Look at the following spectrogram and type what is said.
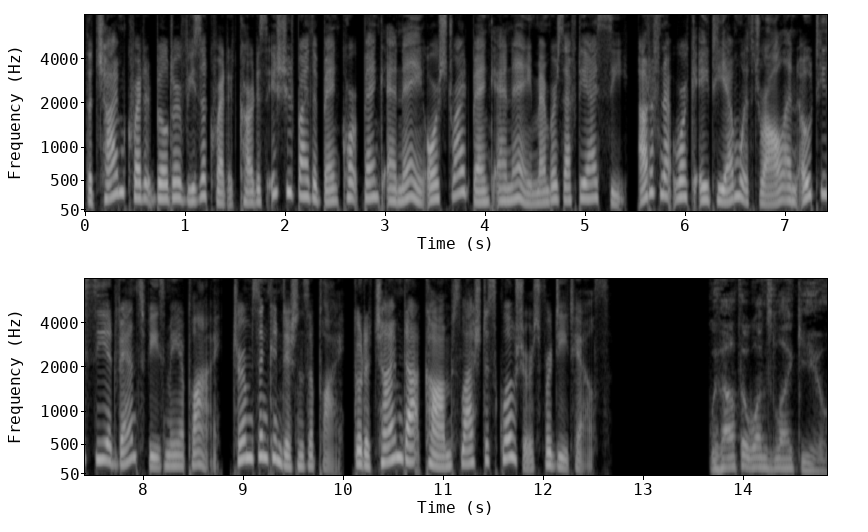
The Chime Credit Builder Visa Credit Card is issued by the Bancorp Bank N.A. or Stride Bank N.A. members FDIC. Out-of-network ATM withdrawal and OTC advance fees may apply. Terms and conditions apply. Go to chime.com slash disclosures for details. Without the ones like you,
